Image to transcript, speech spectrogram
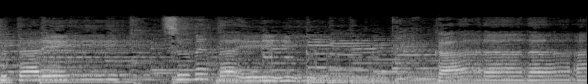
二人冷たい体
